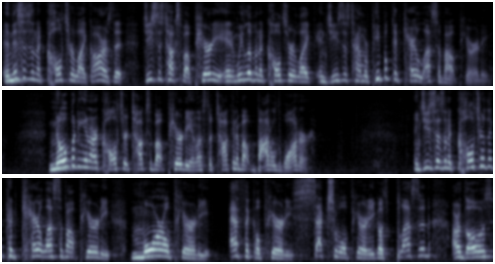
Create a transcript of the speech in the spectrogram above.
And this isn't a culture like ours that Jesus talks about purity, and we live in a culture like in Jesus' time where people could care less about purity. Nobody in our culture talks about purity unless they're talking about bottled water. And Jesus says, in a culture that could care less about purity, moral purity, ethical purity, sexual purity, he goes, Blessed are those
